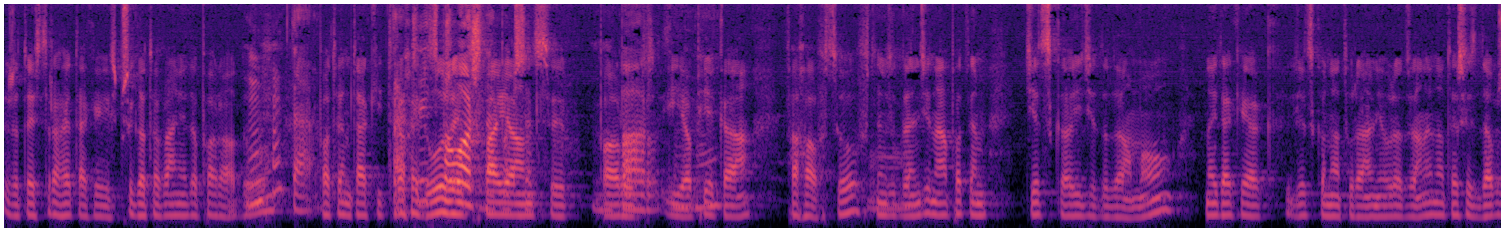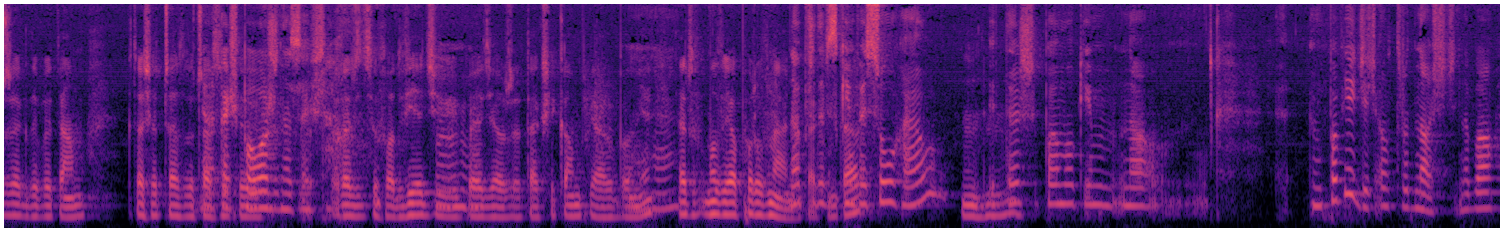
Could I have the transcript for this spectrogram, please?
że to jest trochę takie przygotowanie do porodu, mm -hmm, tak. potem taki tak, trochę dłużej trwający poród, poród, i mhm. opieka mm -hmm. fachowców w tym mm. względzie, no a potem dziecko idzie do domu, no i tak jak dziecko naturalnie urodzone, no też jest dobrze, gdyby tam ktoś od czasu do czasu rodziców odwiedził mm -hmm. i mhm. powiedział, że tak się kąpi albo nie. Mm -hmm. mówię o porównaniu. No przede wszystkim tak? wysłuchał i mhm. też pomógł im no, powiedzieć o trudności, no bo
